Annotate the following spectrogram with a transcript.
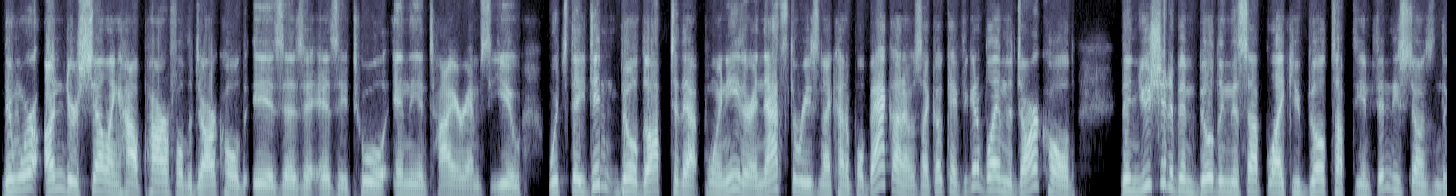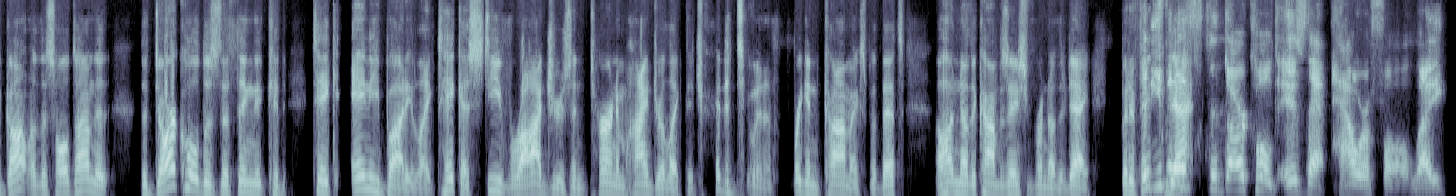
then we're underselling how powerful the Darkhold is as a, as a tool in the entire MCU, which they didn't build up to that point either. And that's the reason I kind of pulled back on it. I was like, okay, if you're going to blame the Darkhold, then you should have been building this up like you built up the Infinity Stones and the Gauntlet this whole time. That the Darkhold is the thing that could take anybody, like take a Steve Rogers and turn him Hydra like they tried to do in the friggin' comics. But that's another conversation for another day. But if it's even that, if the Darkhold is that powerful, like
